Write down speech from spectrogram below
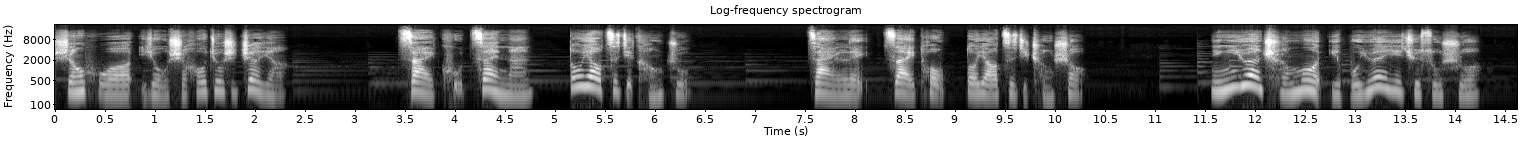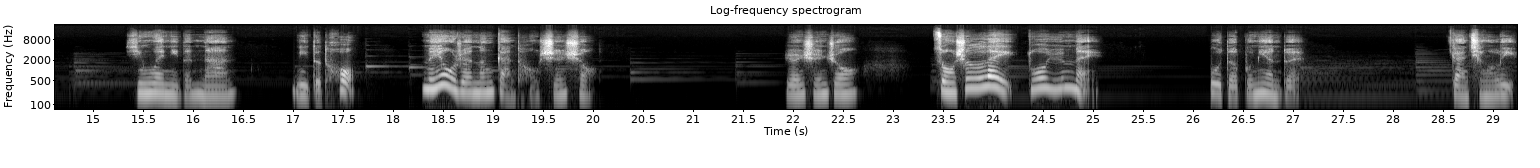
生活有时候就是这样，再苦再难都要自己扛住，再累再痛都要自己承受。宁愿沉默，也不愿意去诉说，因为你的难，你的痛，没有人能感同身受。人生中，总是累多于美，不得不面对；感情里，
